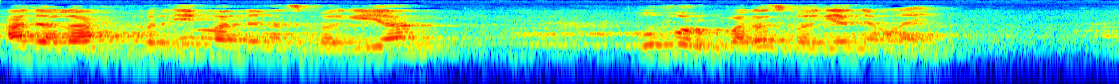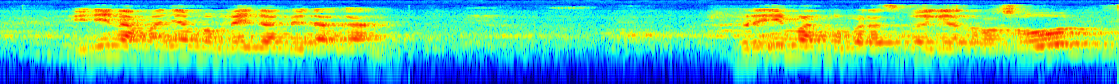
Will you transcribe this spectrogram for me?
adalah beriman dengan sebagian, kufur kepada sebagian yang lain. Ini namanya membeda-bedakan. Beriman kepada sebagian Rasul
